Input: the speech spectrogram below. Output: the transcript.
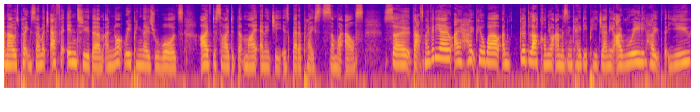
and I was putting so much effort into them and not reaping those rewards, I've decided that my energy is better placed somewhere else. So that's my video. I hope you're well and good luck on your Amazon KDP journey. I really hope that you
